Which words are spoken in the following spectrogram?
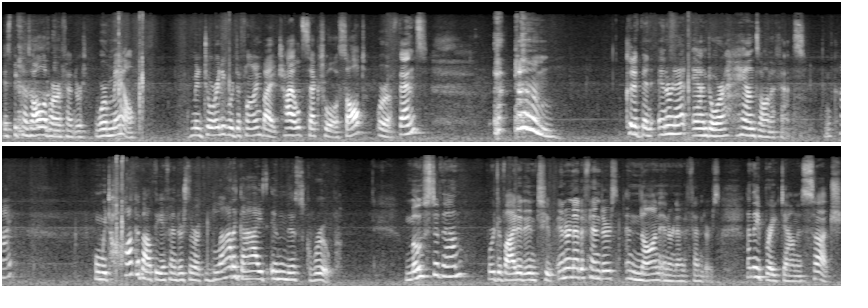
it's because all of our offenders were male. Majority were defined by a child sexual assault or offense. Could have been internet and or hands-on offense. Okay? When we talk about the offenders, there are a lot of guys in this group. Most of them were divided into internet offenders and non-internet offenders, and they break down as such.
